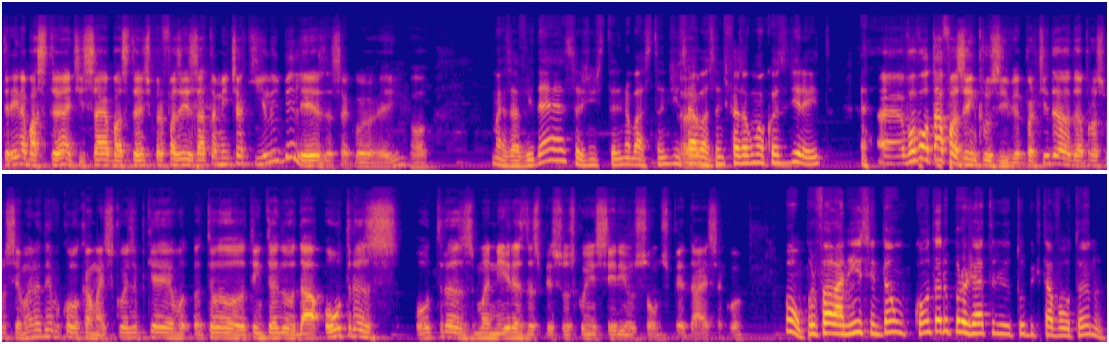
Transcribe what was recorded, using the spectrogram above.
treina bastante, sai bastante para fazer exatamente aquilo e beleza, sacou? Aí, ó. Mas a vida é essa, a gente treina bastante, sai é. bastante faz alguma coisa direito. É, eu vou voltar a fazer, inclusive. A partir da, da próxima semana eu devo colocar mais coisa, porque eu estou tentando dar outras, outras maneiras das pessoas conhecerem o som dos pedais, sacou? Bom, por falar nisso, então, conta do projeto do YouTube que está voltando.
